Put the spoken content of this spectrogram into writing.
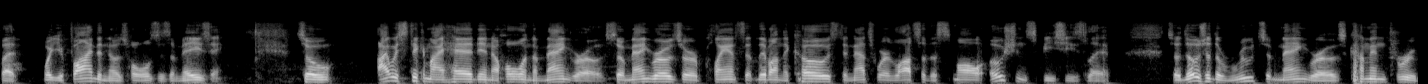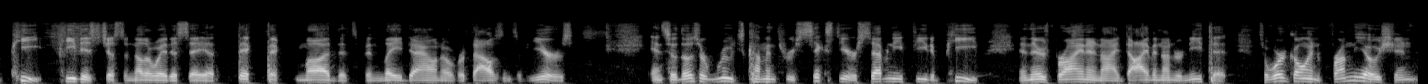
But what you find in those holes is amazing. So I was sticking my head in a hole in the mangroves. So mangroves are plants that live on the coast, and that's where lots of the small ocean species live. So those are the roots of mangroves coming through peat. Peat is just another way to say a thick, thick mud that's been laid down over thousands of years. And so those are roots coming through 60 or 70 feet of peat, and there's Brian and I diving underneath it. So we're going from the ocean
